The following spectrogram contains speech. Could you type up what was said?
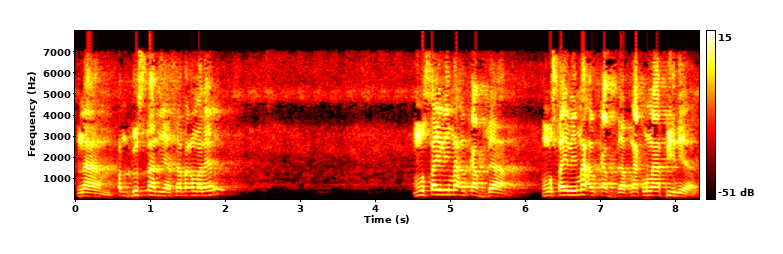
Nah, pendusta dia siapa kemarin? Musailimah al-Kadzdzab. Musailimah al-Kadzdzab ngaku nabi dia.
